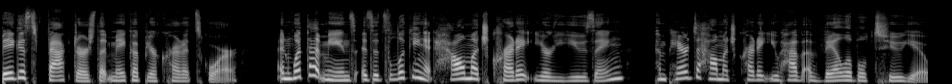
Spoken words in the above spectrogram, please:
biggest factors that make up your credit score. And what that means is it's looking at how much credit you're using compared to how much credit you have available to you.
